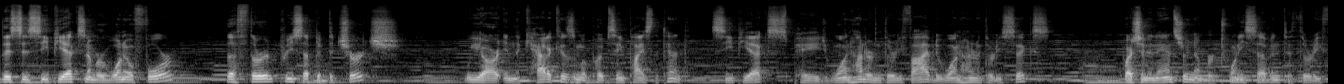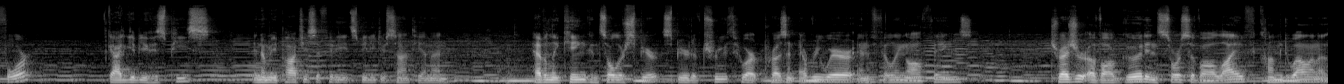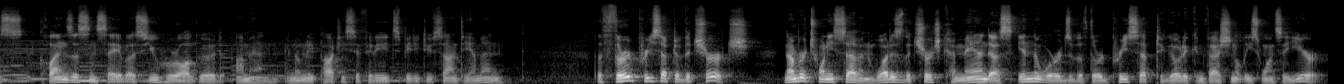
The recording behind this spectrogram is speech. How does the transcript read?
This is CPX number 104, the third precept of the Church. We are in the Catechism of Pope St. Pius X, CPX, page 135 to 136. Question and answer number 27 to 34. God give you his peace. In nomine Patris et Filii et Spiritus Sancti. Amen. Heavenly King, Consoler Spirit, Spirit of truth, who art present everywhere and filling all things, treasure of all good and source of all life, come dwell in us Cleanse us and save us, you who are all good. Amen. In nomine Patris et Filii Spiritus Sancti. Amen. The third precept of the church. Number 27. What does the church command us in the words of the third precept to go to confession at least once a year?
